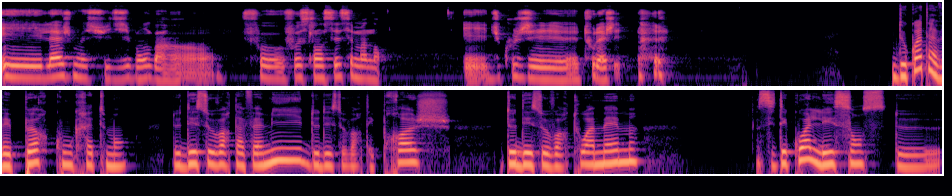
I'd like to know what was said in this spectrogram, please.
et là, je me suis dit, bon, ben, faut, faut se lancer, c'est maintenant. Et du coup, j'ai tout lâché. de quoi tu avais peur concrètement? De décevoir ta famille, de décevoir tes proches, de décevoir toi-même? C'était quoi l'essence de,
